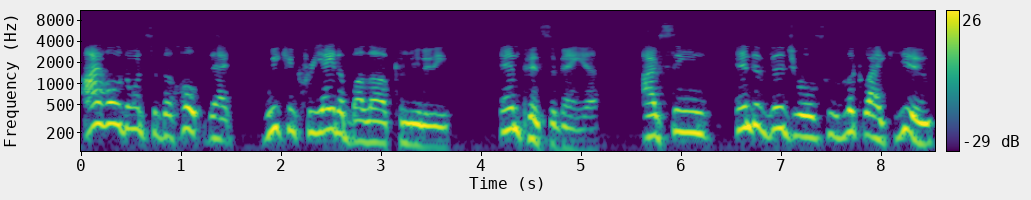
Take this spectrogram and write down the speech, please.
I hold on to the hope that we can create a beloved community in Pennsylvania. I've seen individuals who look like you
